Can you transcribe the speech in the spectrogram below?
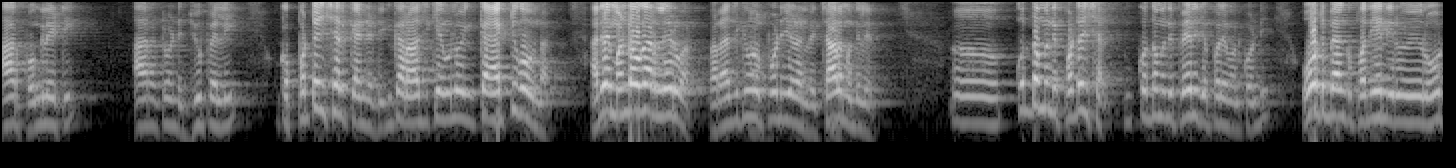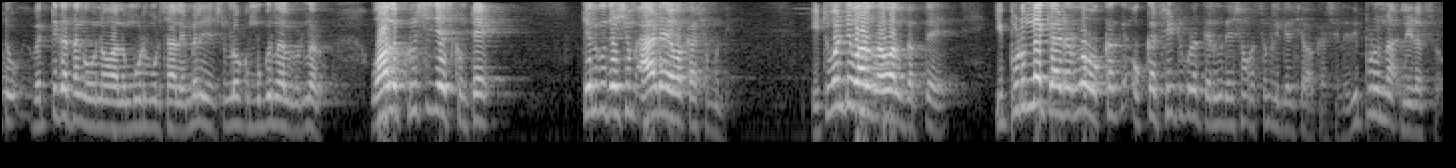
or Ponguleti or అటువంటి జూపెల్లి ఒక పొటెన్షియల్ క్యాండిడేట్ ఇంకా రాజకీయంలో ఇంకా యాక్టివ్గా ఉన్నారు. అదే మండవ్ గారు లేరు వారు. రాజకీయంలో పోటీ చేయడం లేదు. చాలా మంది లేరు. కొంతమంది పొటెన్షియల్ కొంతమంది పేరు చెప్పలేము అనుకోండి. ఓటు బ్యాంకు పదిహేను ఇరవై వేలు ఓటు వ్యక్తిగతంగా ఉన్న వాళ్ళు మూడు మూడు సార్లు ఎమ్మెల్యే చేసిన ఒక ముగ్గురు నలుగురు ఉన్నారు. వాళ్ళు కృషి చేసుకుంటే తెలుగుదేశం యాడ్ అయ్యే అవకాశం ఉంది. ఇటువంటి వాళ్ళు రావాలి తప్పితే ఇప్పుడున్న క్యాడర్లో ఒక్క ఒక్క సీటు కూడా తెలుగుదేశం అసెంబ్లీ గెలిచే అవకాశం లేదు. ఇప్పుడున్న లీడర్స్లో.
